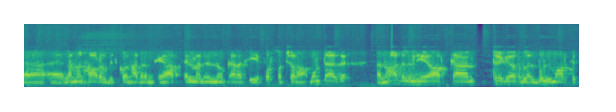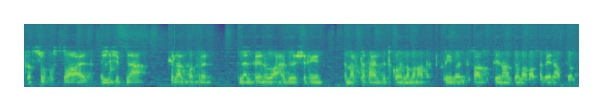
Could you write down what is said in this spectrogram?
آه آه لما انهار البيتكوين هذا الانهيار علما انه كانت هي فرصة شراء ممتازة لأنه هذا الانهيار كان trigger لل bull market السوق الصاعد اللي شفناه خلال فترة 2021 لما ارتفع البيتكوين لمناطق تقريبا 69 دولار أو 70 دولار.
